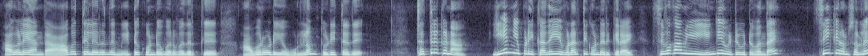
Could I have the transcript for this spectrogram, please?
அவளை அந்த ஆபத்திலிருந்து மீட்டு கொண்டு வருவதற்கு அவருடைய உள்ளம் துடித்தது. சத்ருக்கனா ஏன் இப்படி கதையை வளர்த்தி கொண்டிருக்கிறாய்? சிவகாமியை எங்கே விட்டுவிட்டு வந்தாய்? சீக்கிரம் சொல்லு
